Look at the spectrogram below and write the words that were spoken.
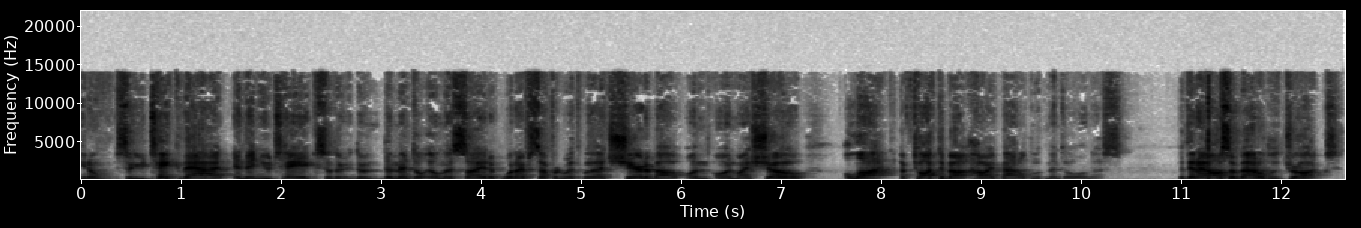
you know, so you take that, and then you take so the, the, the mental illness side of what I've suffered with, what I've shared about on on my show a lot. I've talked about how I battled with mental illness, but then I also battled with drugs,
